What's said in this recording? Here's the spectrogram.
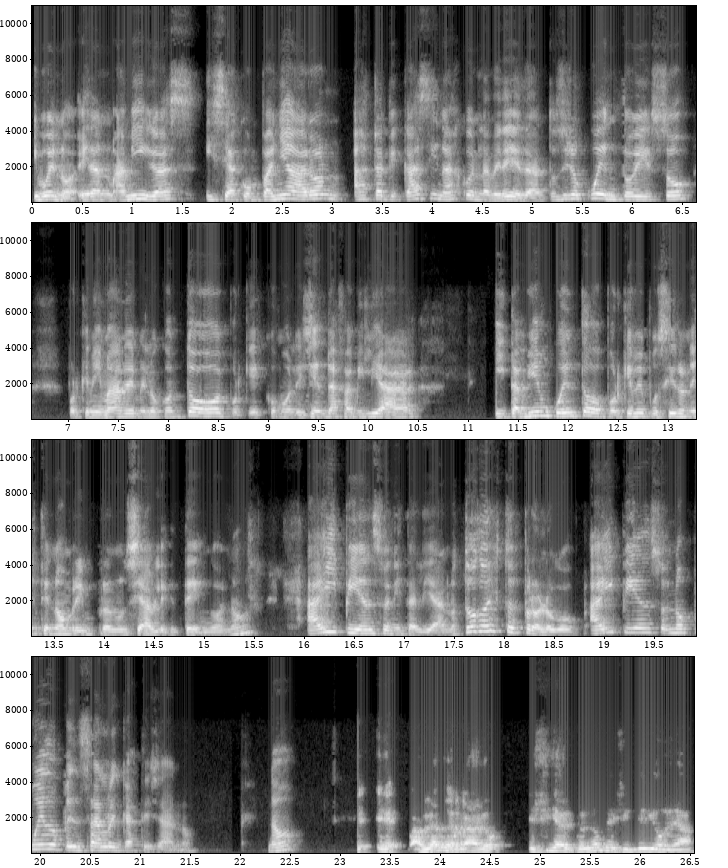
Y bueno, eran amigas y se acompañaron hasta que casi nazco en la vereda. Entonces yo cuento eso porque mi madre me lo contó, porque es como leyenda familiar, y también cuento por qué me pusieron este nombre impronunciable que tengo, ¿no? Ahí pienso en italiano. Todo esto es prólogo. Ahí pienso, no puedo pensarlo en castellano. ¿No? Eh, eh, hablando de raro, es cierto, el nombre de Citriola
